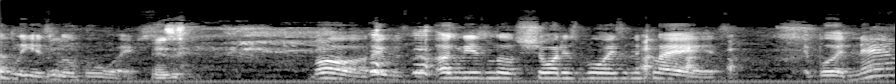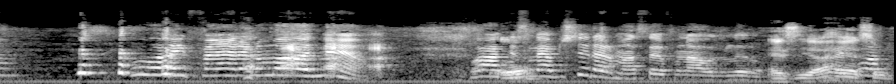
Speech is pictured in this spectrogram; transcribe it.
ugliest you know?" little boys. See- Boy, they was the ugliest little shortest boys in the class. But now, boy, they fine in the mud now. Boy, I could Well. slap the shit out of myself when I was little. And see, I Like, had what? some,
